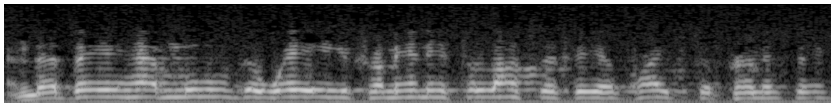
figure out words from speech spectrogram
and that they have moved away from any philosophy of white supremacy.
